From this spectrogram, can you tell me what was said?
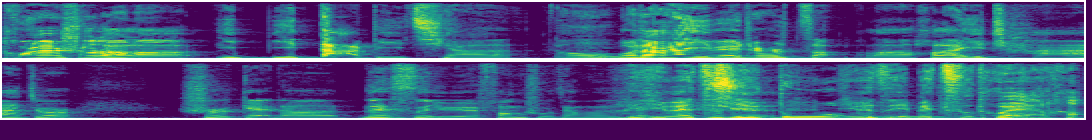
突然收到了一一大笔钱，哦，我当时还以为这是怎么了，后来一查，就是是给的类似于防暑降温费，以为自己巨多。以为自己被辞退了，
